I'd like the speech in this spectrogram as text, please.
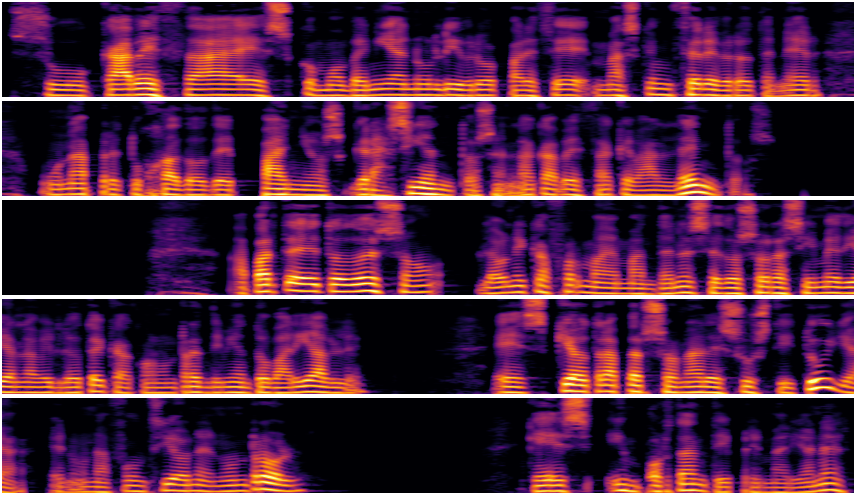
su cabeza es como venía en un libro, parece más que un cerebro tener un apretujado de paños grasientos en la cabeza que van lentos. Aparte de todo eso, la única forma de mantenerse dos horas y media en la biblioteca con un rendimiento variable es que otra persona le sustituya en una función, en un rol, que es importante y primario en él.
